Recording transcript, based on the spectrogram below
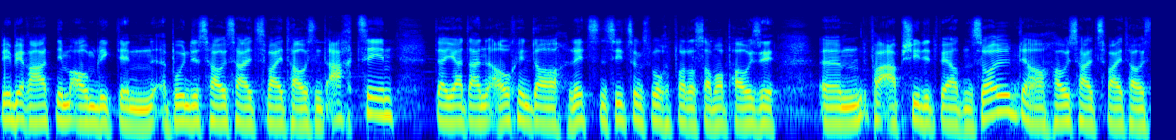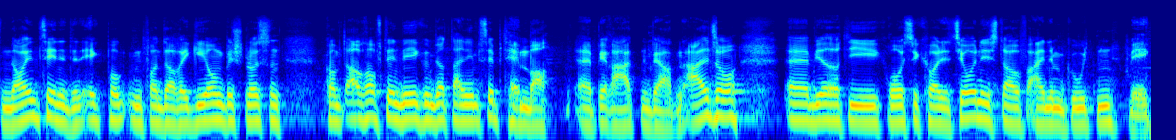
Wir beraten im Augenblick den Bundeshaushalt 2018, der ja dann auch in der letzten Sitzungswoche vor der Sommerpause ähm, verabschiedet werden soll. Der Haushalt 2019 in den Eckpunkten von der Regierung beschlossen, kommt auch auf den Weg und wird dann im September äh, beraten werden. Also äh, wir, die Große Koalition ist auf einem guten Weg.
